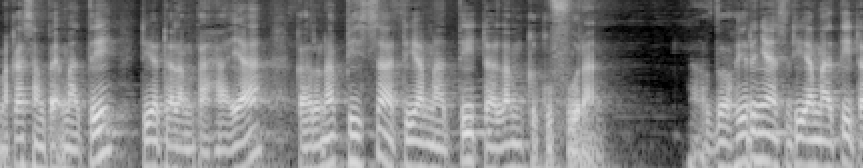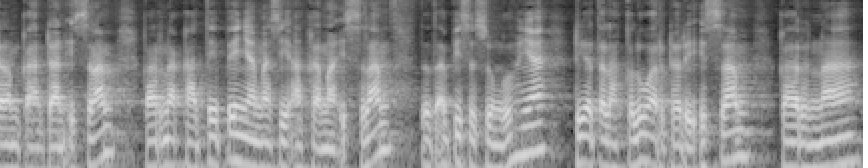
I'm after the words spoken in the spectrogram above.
maka sampai mati dia dalam bahaya karena bisa dia mati dalam kekufuran. Nah, zahirnya dia mati dalam keadaan Islam karena KTP-nya masih agama Islam, tetapi sesungguhnya dia telah keluar dari Islam karena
